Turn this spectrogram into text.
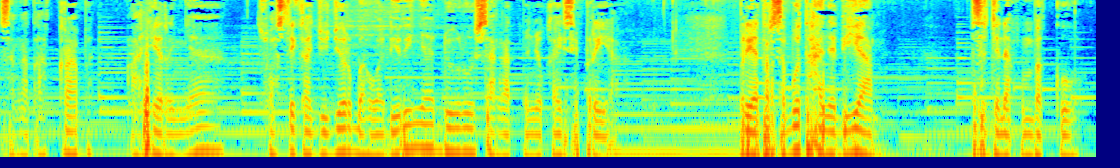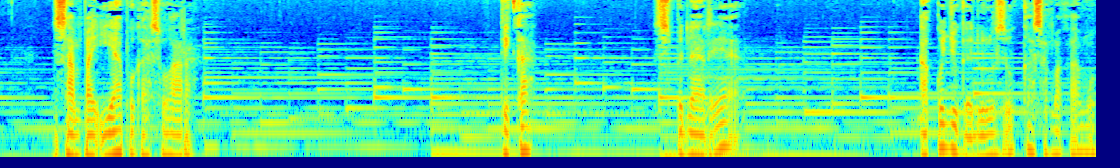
sangat akrab, akhirnya Swastika jujur bahwa dirinya dulu sangat menyukai si pria. Pria tersebut hanya diam, sejenak membeku, sampai ia buka suara. Tika, sebenarnya aku juga dulu suka sama kamu.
